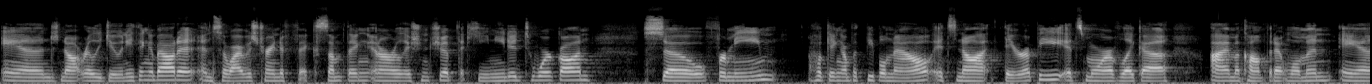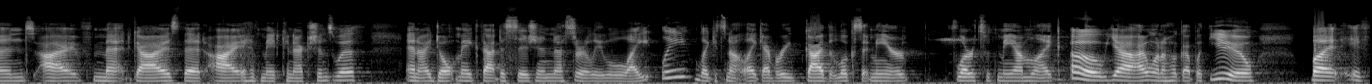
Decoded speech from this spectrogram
and not really do anything about it and so i was trying to fix something in our relationship that he needed to work on so for me hooking up with people now, it's not therapy. It's more of like a I'm a confident woman and I've met guys that I have made connections with and I don't make that decision necessarily lightly. Like it's not like every guy that looks at me or flirts with me, I'm like, "Oh, yeah, I want to hook up with you." But if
